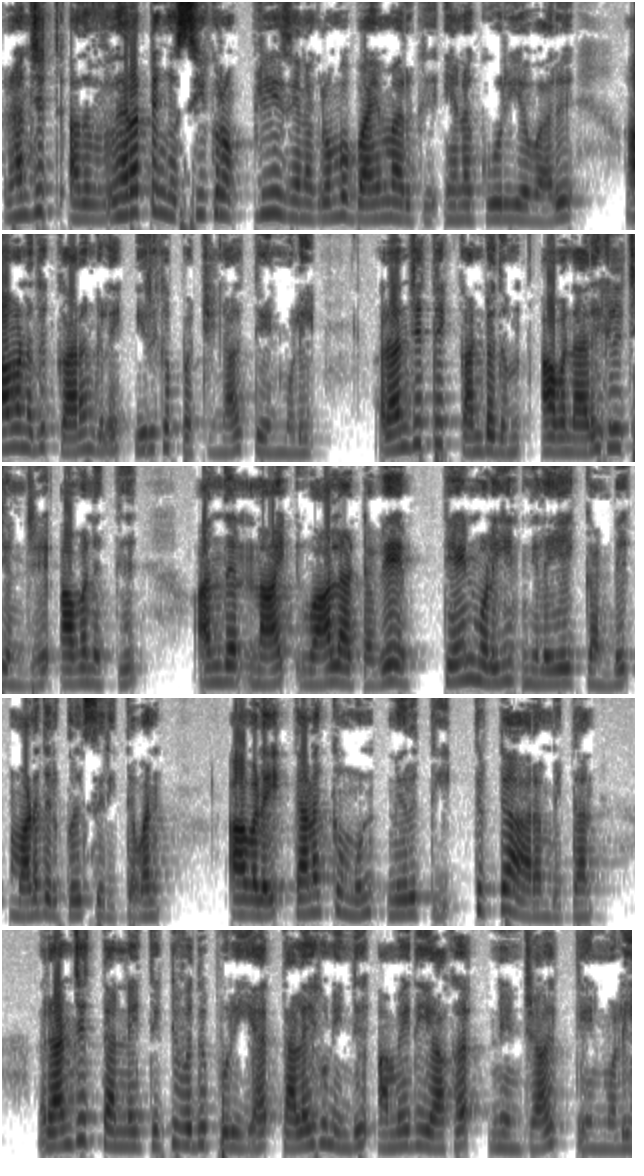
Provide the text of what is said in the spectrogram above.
ரஞ்சித் அதை விரட்டுங்க சீக்கிரம் ப்ளீஸ் எனக்கு ரொம்ப பயமா இருக்கு என கூறியவாறு அவனது கரங்களை இறுகப்பற்றினாள் தேன்மொழி ரஞ்சித்தை கண்டதும் அவன் அருகில் சென்று அவனுக்கு அந்த நாய் வாலாட்டவே தேன்மொழியின் நிலையைக் கண்டு மனதிற்குள் சிரித்தவன். அவளை தனக்கு முன் நிறுத்தி திட்ட ஆரம்பித்தான். ரஞ்சித் தன்னை திட்டுவது புரிய தலைகுனிந்து அமைதியாக நின்றாள் தேன்மொழி.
